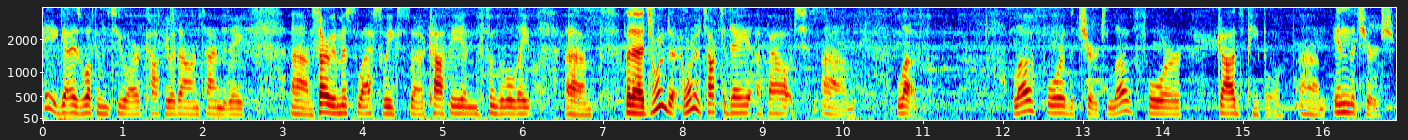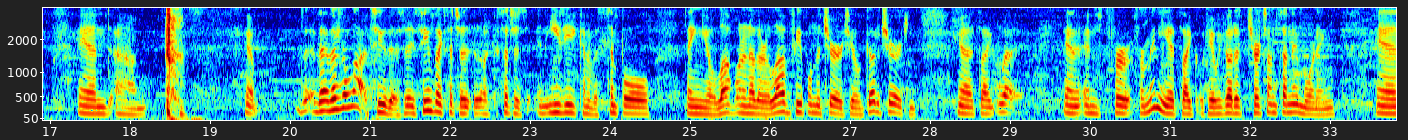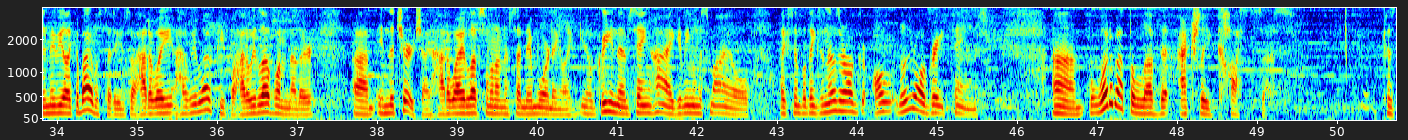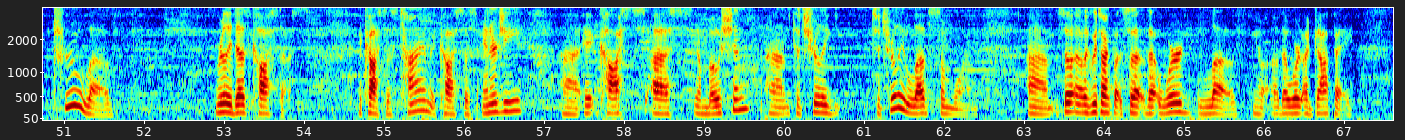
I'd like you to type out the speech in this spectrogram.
Hey guys, welcome to our Coffee with Alan time today. Um, sorry we missed last week's uh, coffee and this one's a little late. Um, but I just wanted to, I wanted to talk today about um, love. Love for the church, love for God's people um, in the church. And, um, you know, th- th- there's a lot to this. It seems like such a like such a, an easy kind of a simple thing. You know, love one another, love people in the church. You know, go to church, and you know, it's like what and, and for, for many it's like okay we go to church on sunday morning and maybe like a bible study. So how do we how do we love people? How do we love one another um, in the church? How do i love someone on a sunday morning? Like you know greeting them saying hi giving them a smile like simple things. And those are all, all those are all great things. Um, but what about the love that actually costs us? Because true love really does cost us. It costs us time it costs us energy uh, it costs us emotion um, to truly to truly love someone. Um, so, uh, like we talked about, so that, that word love, you know, uh, that word agape,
